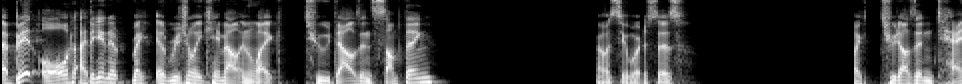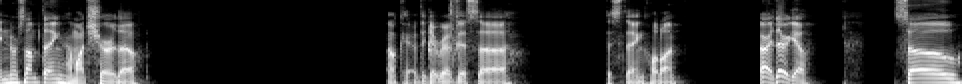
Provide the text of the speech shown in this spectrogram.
a bit old. I think it originally came out in like 2000 something. Right, let's see where this is. Like 2010 or something. I'm not sure though. Okay, I have to get rid of this uh this thing. Hold on. All right, there we go. So,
